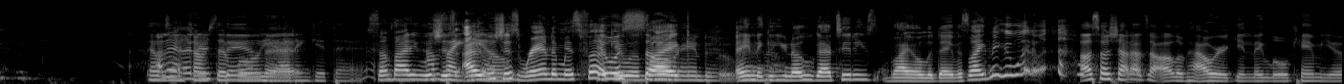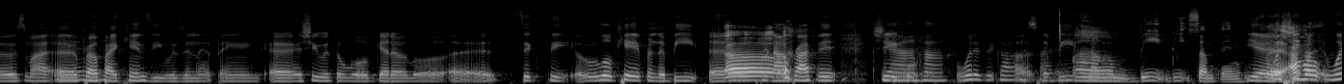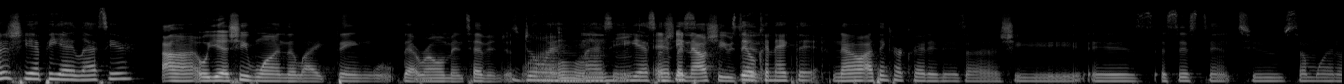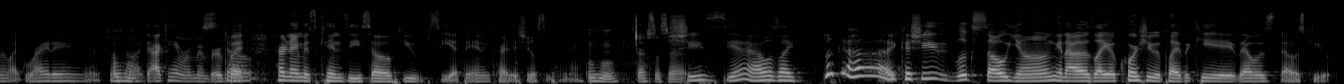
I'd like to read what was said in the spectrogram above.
That I was didn't uncomfortable. understand Yeah, I didn't get that. I was Somebody like- was, just like, I was just random as fuck. It was, so like, random. hey nigga, you know who got titties? Viola Davis. Like nigga, what? Also, shout out to Olive Howard getting they little cameos. My uh, Yeah. profile Kenzie was in that thing. Uh, she was the little ghetto little uh, sixteen uh, little kid from the Beat uh, Oh. nonprofit. She Yeah, uh-huh. what is it called? That's The Beat Um, something. beat beat something. Yeah. But Was I hope- was she at PA last year? Uh, well, yeah, she won the like thing that Rome and Tevin just Doing won. last year. Mhm. Yeah, so and, but she's now she's Still in- connected. Now I think her credit is uh she is assistant to someone or like writing or something Mhm. like that. I can't remember, Dope. but her name is Kenzie. So if you see at the end of credits, you'll see her name. Mm-hmm. That's what's up. She's yeah. I was like, look at her because she looks so young, and I was like, of course she would play the kid. That was that was cute.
